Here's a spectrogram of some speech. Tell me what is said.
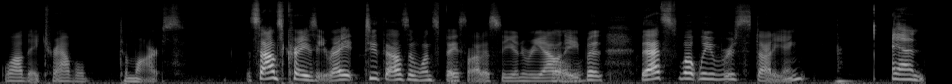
while they traveled to Mars. It sounds crazy, right? 2001 Space Odyssey in reality, Oh. but that's what we were studying. And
